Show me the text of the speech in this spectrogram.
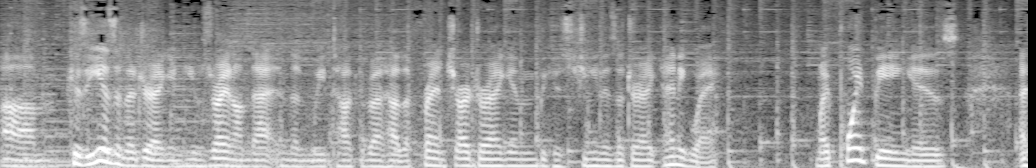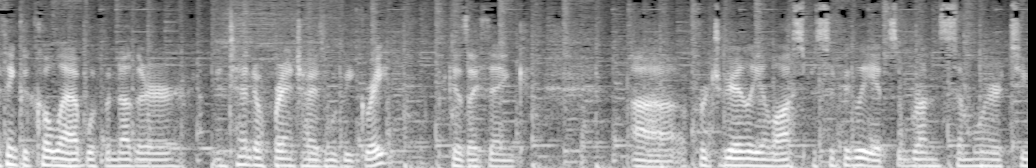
Because um, he isn't a dragon, he was right on that, and then we talked about how the French are dragon because Jean is a dragon. Anyway, my point being is, I think a collab with another Nintendo franchise would be great because I think uh, for Dragalia Lost specifically, it's run similar to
